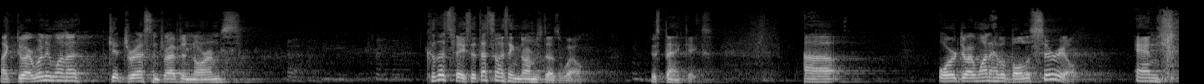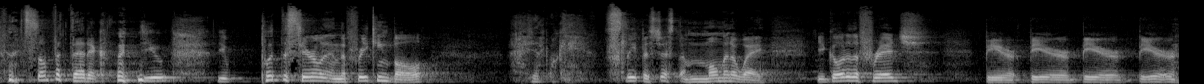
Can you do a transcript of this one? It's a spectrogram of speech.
Like, do I really want to get dressed and drive to Norm's? Because let's face it, that's the only thing Norm's does well, is pancakes. Uh, or do I want to have a bowl of cereal? And it's so pathetic when you, you put the cereal in the freaking bowl. You're like, okay, sleep is just a moment away. You go to the fridge, beer, beer, beer, beer,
